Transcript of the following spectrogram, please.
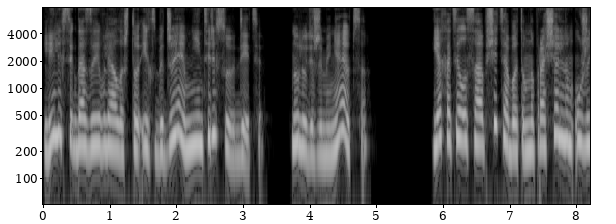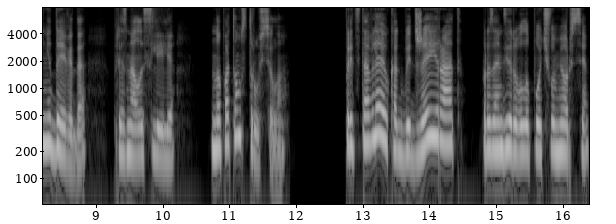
Лили всегда заявляла, что их с Биджеем не интересуют дети. Но люди же меняются. «Я хотела сообщить об этом на прощальном ужине Дэвида», — призналась Лили, но потом струсила. «Представляю, как Биджей рад», — прозондировала почву Мерси.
